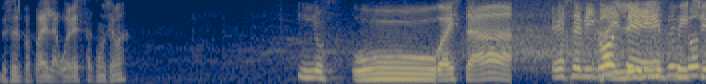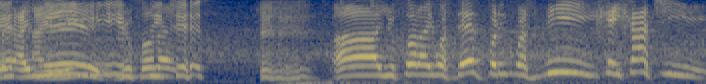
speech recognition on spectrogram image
Es el papá de la güera esta, ¿cómo se llama? No. Uh, ahí está. Ese bigote, live, ese bigote. bitches. I I live. You I- bitches. Ah, you thought I was dead, but it was me, Heihachi.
